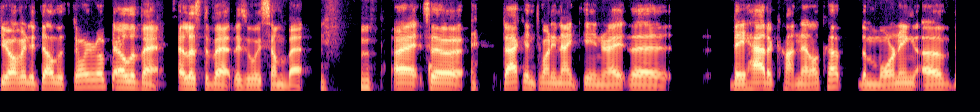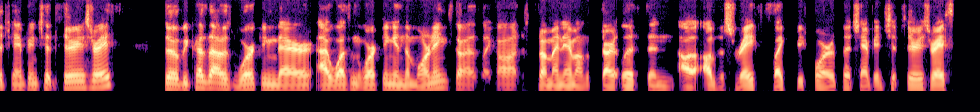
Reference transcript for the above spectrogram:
you want me to tell the story real quick? Tell the bet. Tell us the bet. There's always some bet. All right. So, back in 2019, right, the they had a Continental Cup the morning of the Championship Series race. So, because I was working there, I wasn't working in the morning. So, I was like, oh, I'll just throw my name on the start list and I'll, I'll just race like before the Championship Series race.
